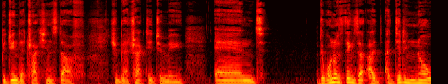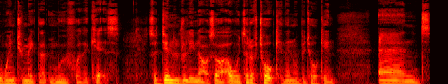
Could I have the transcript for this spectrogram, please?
be doing the attraction stuff, she'd be attracted to me. And the one of the things that I, I didn't know when to make that move for the kiss. So didn't really know. So I would sort of talk and then we'd be talking. And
